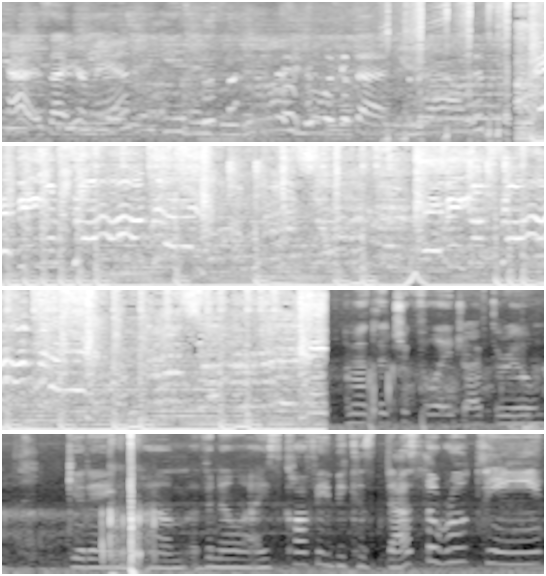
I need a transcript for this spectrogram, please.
Kat, is that your man? Look at that. I'm at the Chick fil A drive through getting um, vanilla iced coffee because that's the routine.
